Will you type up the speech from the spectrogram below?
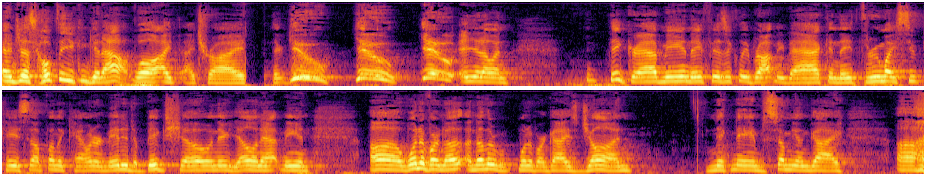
and just hope that you can get out. Well, I I tried. You you you and you know and they grabbed me and they physically brought me back and they threw my suitcase up on the counter and made it a big show and they're yelling at me and uh, one of our another one of our guys john nicknamed some young guy uh,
